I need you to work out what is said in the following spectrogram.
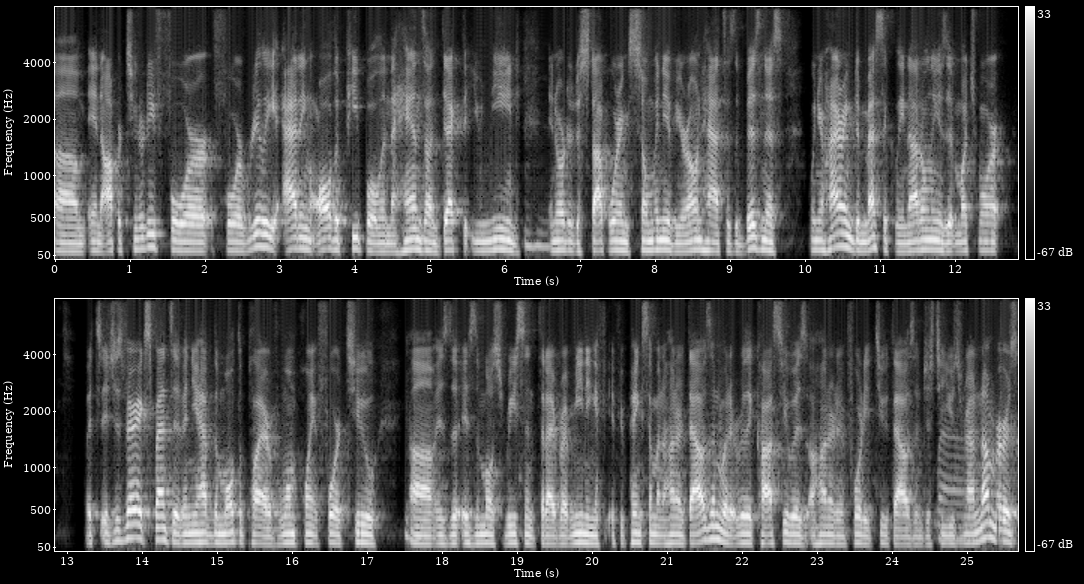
um, an opportunity for for really adding all the people and the hands on deck that you need mm-hmm. in order to stop wearing so many of your own hats as a business when you're hiring domestically not only is it much more it's it's just very expensive and you have the multiplier of 1.42 mm-hmm. um, is the is the most recent that I've read. Meaning, if, if you're paying someone a hundred thousand, what it really costs you is one hundred and forty two thousand, just wow. to use round numbers.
